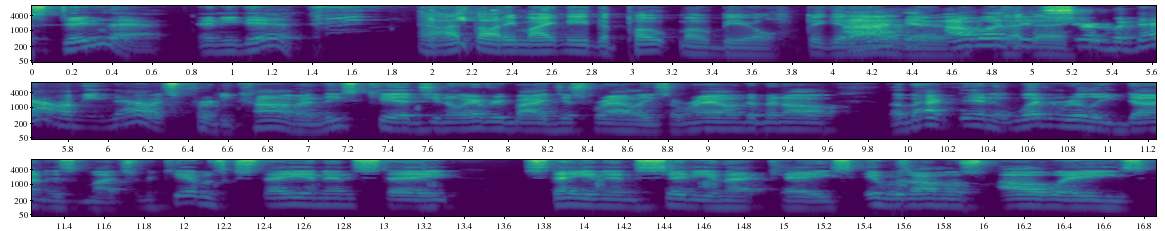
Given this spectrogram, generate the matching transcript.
to do that? And he did. I thought he might need the Pope mobile to get out I, of there. I wasn't sure, but now I mean now it's pretty common. These kids, you know, everybody just rallies around them and all. But back then it wasn't really done as much. The kid was staying in state staying in city in that case, it was almost always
